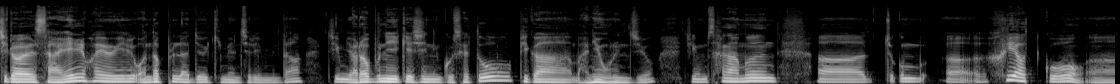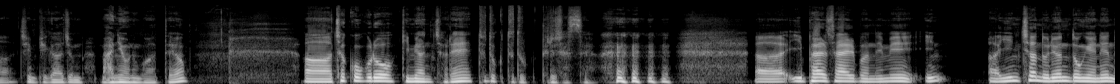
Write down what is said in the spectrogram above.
7월 4일 화요일 원더풀 라디오 김현철입니다. 지금 여러분이 계신 곳에도 비가 많이 오는지요? 지금 상암은 어 조금 어 흐렸고 어 지금 비가 좀 많이 오는 것 같아요. 어, 첫 곡으로 김현철의 투둑투둑 들으셨어요. 어, 2841번님이 인, 아, 인천 논현동에는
